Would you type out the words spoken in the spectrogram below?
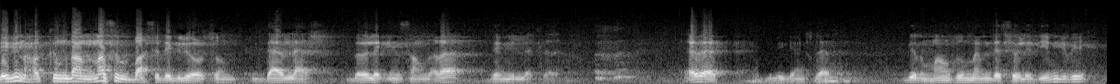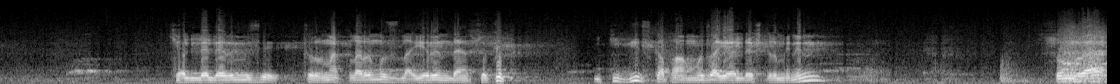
devin hakkından nasıl bahsedebiliyorsun derler böyle insanlara ve milletlere. Evet sevgili gençler, bir manzumemde söylediğim gibi kellelerimizi tırnaklarımızla yerinden söküp iki diz kapağımıza yerleştirmenin sonra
